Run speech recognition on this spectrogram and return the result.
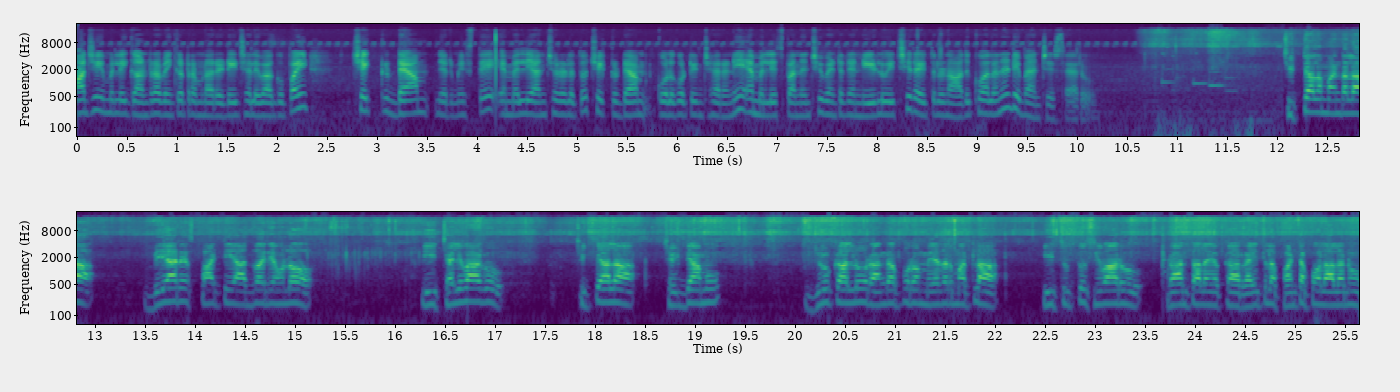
మాజీ ఎమ్మెల్యే గండ్ర వెంకటరమణారెడ్డి చలివాగుపై చెక్ డ్యామ్ నిర్మిస్తే ఎమ్మెల్యే అంచనాలతో చెక్ డ్యాం కూలగొట్టించారని ఎమ్మెల్యే స్పందించి వెంటనే నీళ్ళు ఇచ్చి రైతులను ఆదుకోవాలని డిమాండ్ చేశారు. చిట్టాల మండల బీఆర్ఎస్ పార్టీ ఆధ్వర్యంలో ఈ చలివాగు చిట్టాల చెక్ డ్యాము జూకాళ్ళు రంగాపురం మేదర్మట్ల ఈ చుట్టూ శివారు ప్రాంతాల యొక్క రైతుల పంట పొలాలను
